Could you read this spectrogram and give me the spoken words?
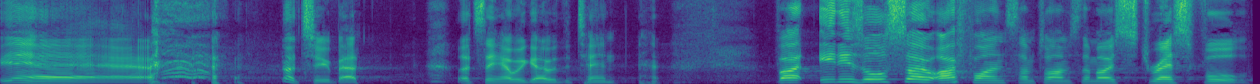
Yeah. Not too bad. Let's see how we go with the 10. but it is also, I find, sometimes the most stressful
